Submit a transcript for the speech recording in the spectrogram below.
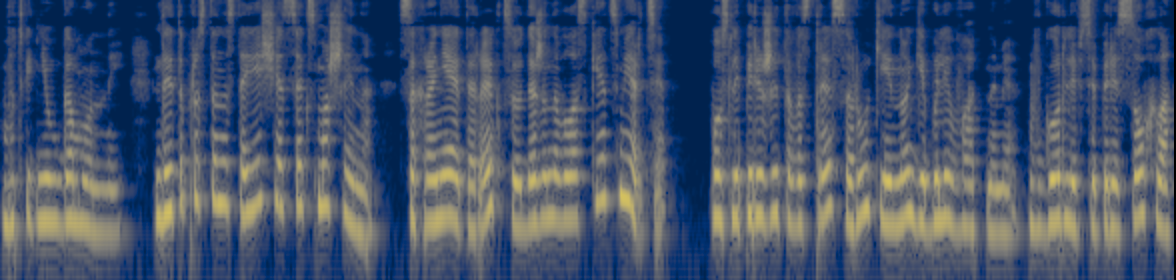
Вот ведь неугомонный. Да это просто настоящая секс-машина. Сохраняет эрекцию даже на волоске от смерти. После пережитого стресса руки и ноги были ватными, в горле все пересохло,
